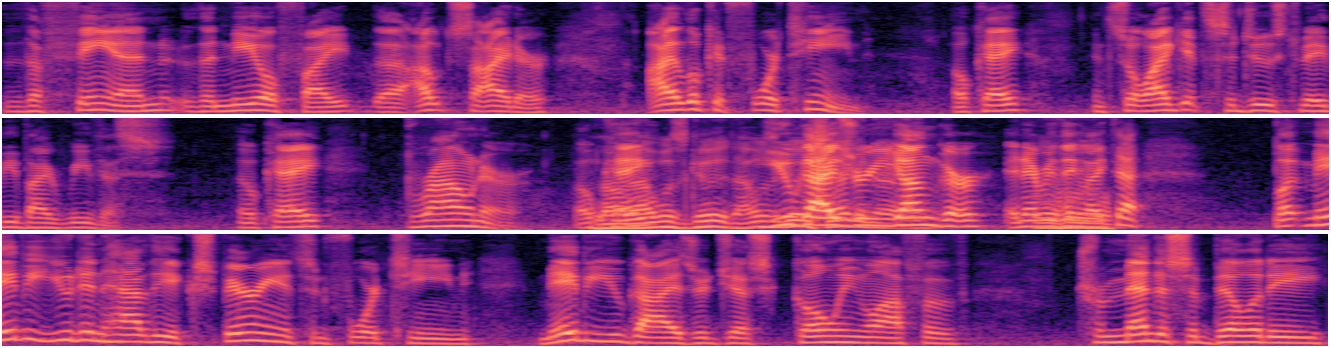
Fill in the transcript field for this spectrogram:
the fan, the neophyte, the outsider, I look at 14, okay? And so I get seduced maybe by Revis, okay? Browner, okay? that was good. That was you good guys are younger and everything like Uh-huh. that. But maybe you didn't have the experience in 14. Maybe you guys are just going off of tremendous ability,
